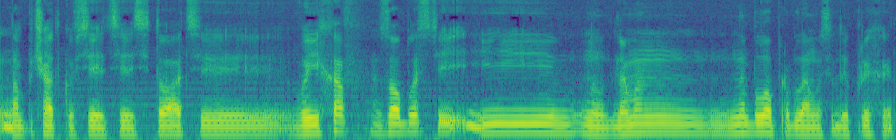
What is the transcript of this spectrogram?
на початку всієї цієї ситуації виїхав з області, і ну, для мене не було проблеми сюди приїхати.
